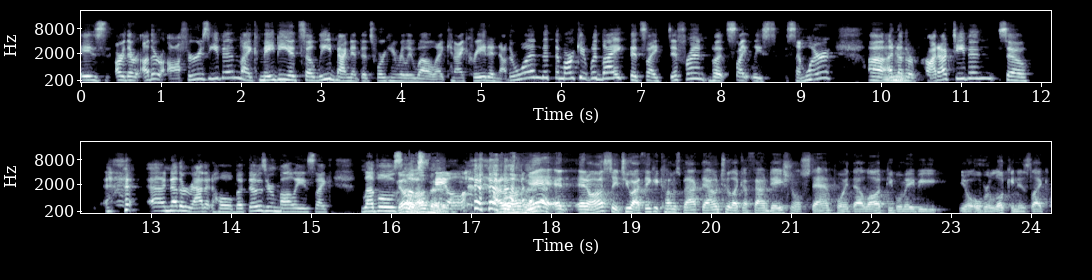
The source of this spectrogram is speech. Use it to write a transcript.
is are there other offers even like maybe it's a lead magnet that's working really well like can i create another one that the market would like that's like different but slightly s- similar uh, Mhm. another product even so another rabbit hole but those are molly's like levels No, of I love it. scale I love it. yeah and, and honestly too i think it comes back down to like a foundational standpoint that a lot of people may be you know overlooking is like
